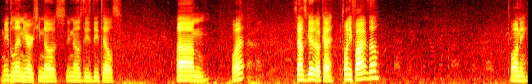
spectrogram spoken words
Need Lynn here. She knows. She knows these details. Um, what? Sounds good. Okay. 25 though. 20.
